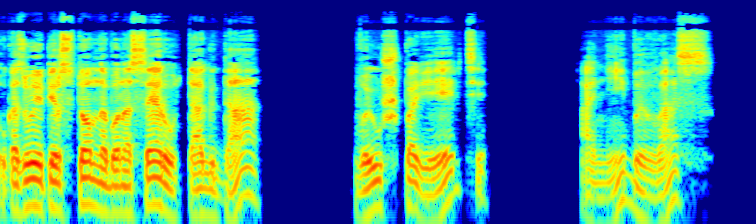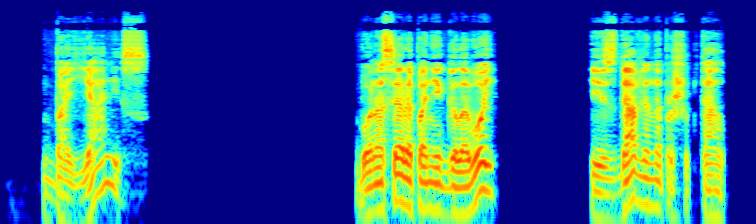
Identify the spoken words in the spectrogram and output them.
указывая перстом на Бонасеру. Тогда, вы уж поверьте, они бы вас боялись. Бонасера поник головой и сдавленно прошептал. —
